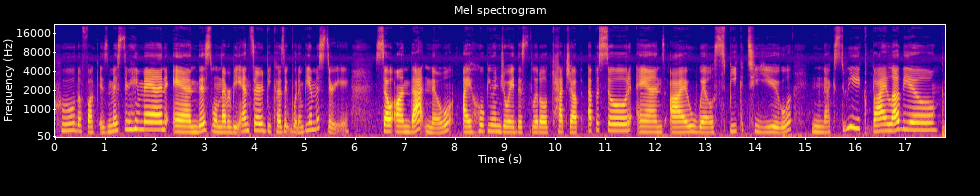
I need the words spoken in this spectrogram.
Who the fuck is Mystery Man? And this will never be answered because it wouldn't be a mystery. So, on that note, I hope you enjoyed this little catch up episode, and I will speak to you next week. Bye. Love you.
